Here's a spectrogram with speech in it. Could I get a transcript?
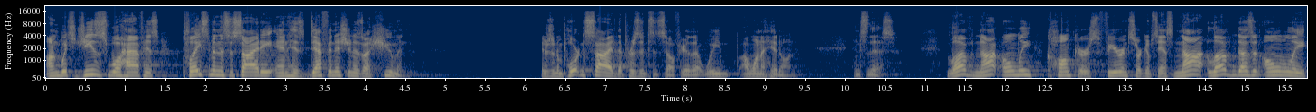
on which Jesus will have his placement in society and his definition as a human. There's an important side that presents itself here that we, I want to hit on. And it's this love not only conquers fear and circumstance, not, love doesn't only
